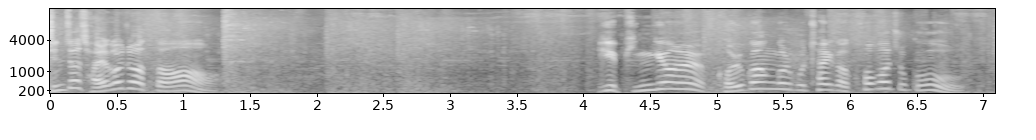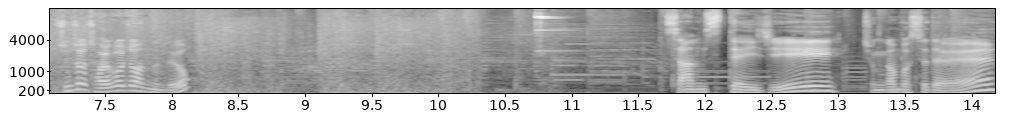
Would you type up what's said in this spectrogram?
진짜 잘 가져왔다. 이게 빙결 걸고 안 걸고 차이가 커가지고 진짜 잘 가져왔는데요? 3스테이지 중간 버스들.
